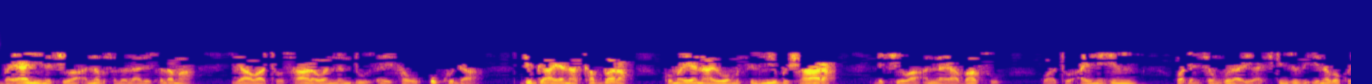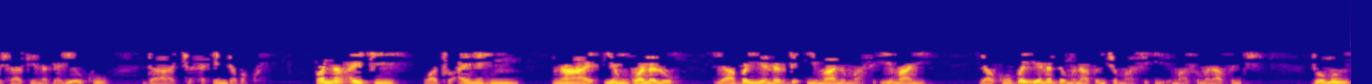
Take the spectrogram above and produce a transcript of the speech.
bayani na cewa Annabi sallallahu alaihi wasallama ya wato sara wannan dutse sau uku da diga yana kabbara kuma yana yi wa musulmi bishara da cewa Allah ya ba su wato ainihin waɗancan gurare a cikin juzu'i na bakwai shafi na ɗari uku da casa'in da bakwai. Wannan aiki wato ainihin na yin gwalalo ya bayyanar da imanin masu imani ya kuma bayyanar da munafincin masu masu munafinci domin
